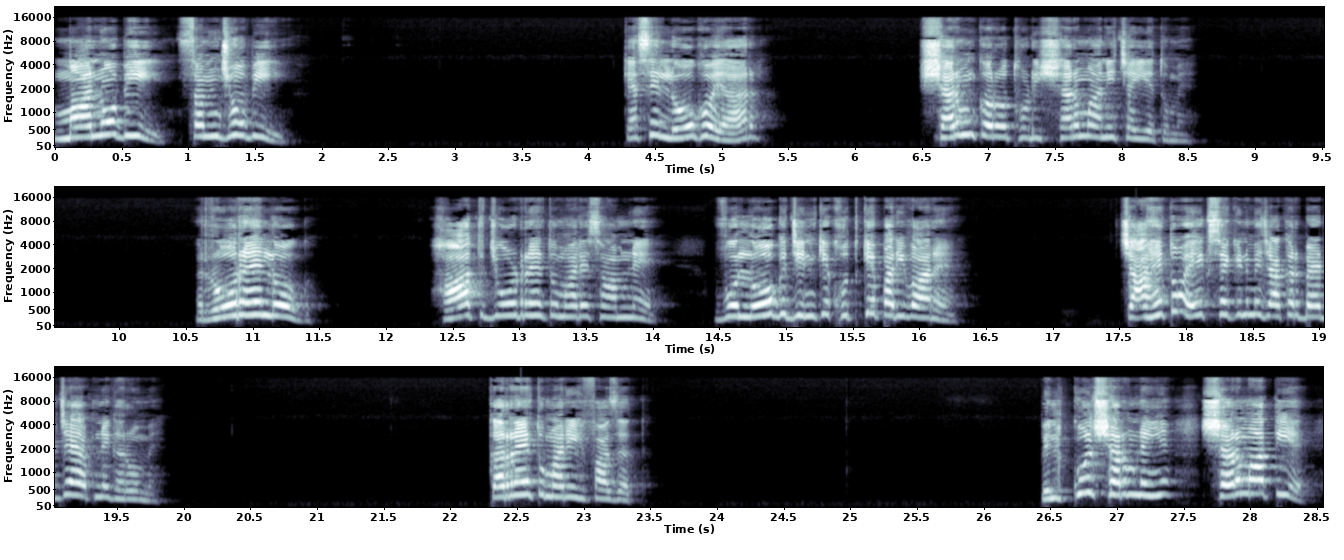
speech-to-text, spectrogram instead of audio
मानो भी, समझो भी। कैसे लोग हो यार? शर्म करो, थोड़ी शर्म आनी चाहिए तुम्हें। रो रहे हैं लोग। हाथ जोड़ रहे हैं तुम्हारे सामने। वो लोग जिनके खुद के परिवार हैं। चाहे तो एक सेकंड में जाकर बैठ जाए अपने घरों में। कर रहे हैं तुम्हारी हिफाजत। बिल्कुल शर्म नहीं है। शर्म आती है।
